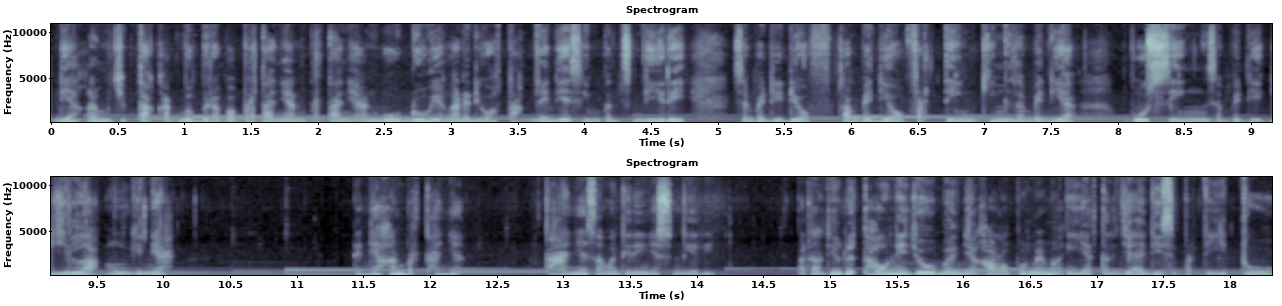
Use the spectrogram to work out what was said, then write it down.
dia akan menciptakan beberapa pertanyaan-pertanyaan bodoh yang ada di otaknya. Dia simpen sendiri sampai dia sampai dia overthinking sampai dia pusing sampai dia gila mungkin ya. Dan dia akan bertanya tanya sama dirinya sendiri. Padahal dia udah tahu nih jawabannya kalaupun memang iya terjadi seperti itu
